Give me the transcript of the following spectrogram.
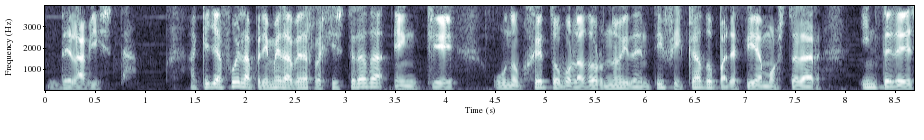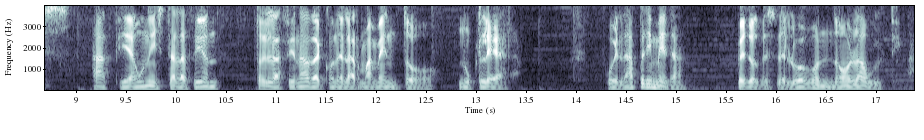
de la vista. Aquella fue la primera vez registrada en que un objeto volador no identificado parecía mostrar interés hacia una instalación relacionada con el armamento nuclear. Fue la primera, pero desde luego no la última.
